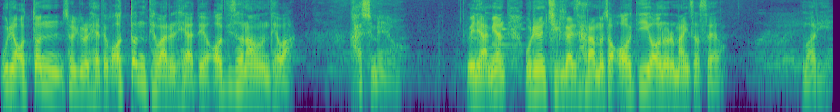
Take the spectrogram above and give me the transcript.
우리는 어떤 설교를 해야 되고 어떤 대화를 해야 돼요? 어디서 나오는 대화? 가슴에요. 왜냐하면 우리는 지금까지 살아오면서 어디 언어를 많이 썼어요? 머리.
